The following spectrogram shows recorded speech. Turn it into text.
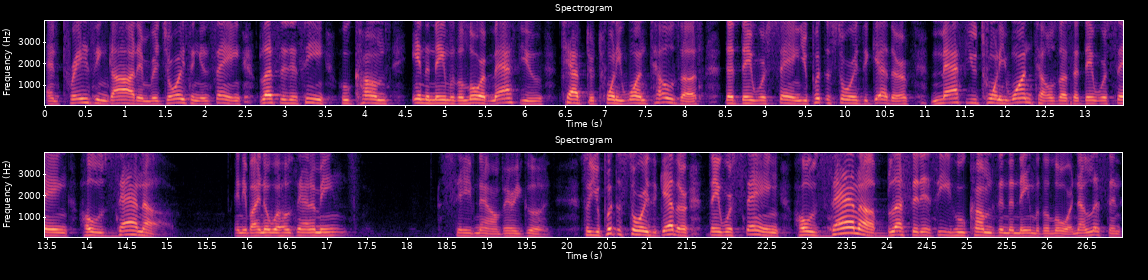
and praising God and rejoicing and saying, Blessed is he who comes in the name of the Lord. Matthew chapter 21 tells us that they were saying, you put the stories together, Matthew 21 tells us that they were saying, Hosanna. Anybody know what Hosanna means? Save now. Very good. So you put the stories together, they were saying, Hosanna, blessed is he who comes in the name of the Lord. Now listen,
